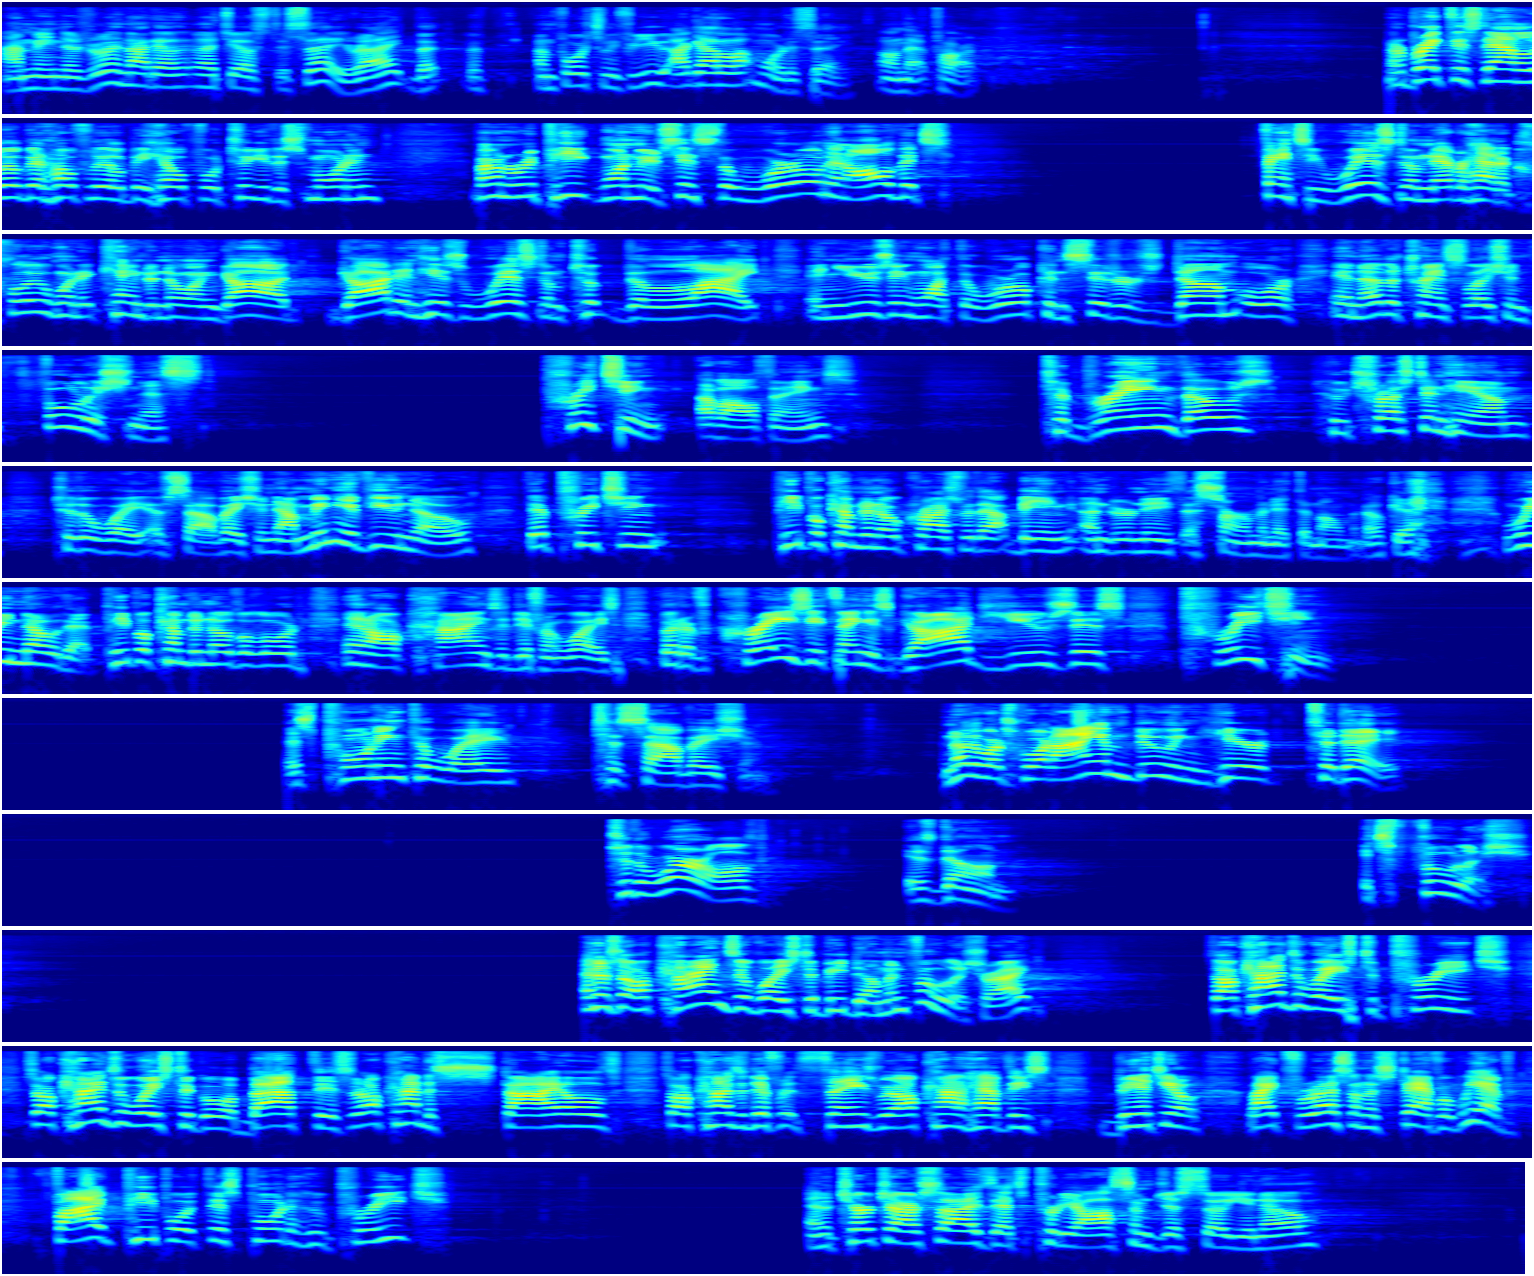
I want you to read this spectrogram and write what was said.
I mean, there's really not much else to say, right? But, unfortunately for you, I got a lot more to say on that part. I'm going to break this down a little bit. Hopefully, it'll be helpful to you this morning. I'm going to repeat one minute. Since the world and all its fancy wisdom never had a clue when it came to knowing God, God in His wisdom took delight in using what the world considers dumb or, in other translation, foolishness, preaching of all things, to bring those who trust in Him to the way of salvation. Now, many of you know that preaching People come to know Christ without being underneath a sermon at the moment, okay? We know that. People come to know the Lord in all kinds of different ways. But a crazy thing is, God uses preaching as pointing the way to salvation. In other words, what I am doing here today to the world is dumb, it's foolish. And there's all kinds of ways to be dumb and foolish, right? There's all kinds of ways to preach. There's all kinds of ways to go about this. There's all kinds of styles. There's all kinds of different things. We all kind of have these bents. You know, like for us on the staff, we have five people at this point who preach. And a church our size, that's pretty awesome, just so you know.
